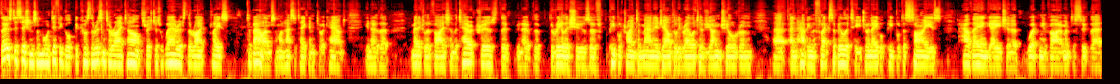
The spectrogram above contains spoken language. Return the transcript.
Those decisions are more difficult because there isn't a right answer. It's just where is the right place to balance, and one has to take into account, you know, the medical advice in the territories, the you know the, the real issues of people trying to manage elderly relatives, young children, uh, and having the flexibility to enable people to size how they engage in a working environment to suit their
